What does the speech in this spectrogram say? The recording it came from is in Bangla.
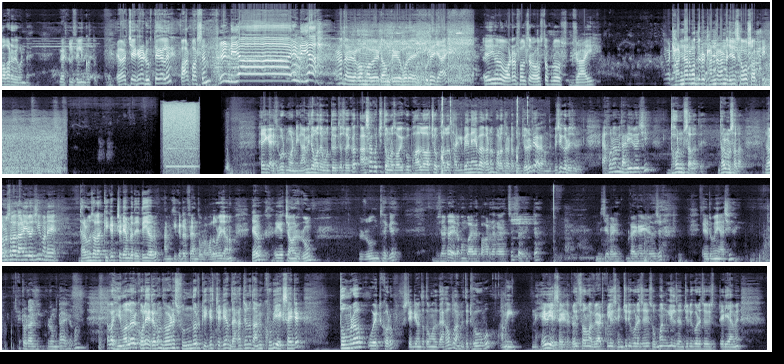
কভারের ওখানটা বিরাট কোহলি ফিলিং করতো। এবার হচ্ছে এখানে ঢুকতে গেলে পার পার্সন ইন্ডিয়া ইন্ডিয়া! কেন তার এরকমভাবে ডঙ্কির ওপরে উঠে যায়। এই হলো ওয়াটারফলসের অবস্থা পুরো ড্রাই এবার ঠান্ডার মধ্যে একটু ঠান্ডা ঠান্ডা জিনিস খাব সবটি। হেই গাইজ গুড মর্নিং আমি তোমাদের মধ্যবিত্ত সৈকত। আশা করছি তোমরা সবাই খুব ভালো আছো ভালো থাকবে না বা কেন? ভালো থাকাটা খুব জরুরি আর এখন তো বেশি করে জরুরি। এখন আমি দাঁড়িয়ে রয়েছি ধর্মশালাতে। ধর্মশালা। ধর্মশালা দাঁড়িয়ে রয়েছি মানে ধর্মশালা ক্রিকেট স্টেডিয়ামটা যেতেই হবে। আমি ক্রিকেটের ফ্যান তোমরা ভালো করে জানো। যাই হোক, এই হচ্ছে আমার রুম রুম থেকে বিষয়টা এরকম বাইরে পাহাড় দেখা যাচ্ছে, চারিদিকটা। নিচে গাড়ি গাড়ি গাড়ি রয়েছে। এই রুমেই আছি টোটাল রুমটা এরকম। তারপর হিমালয়ের কোলে এরকম ধরনের সুন্দর ক্রিকেট স্টেডিয়াম দেখার জন্য তো আমি খুবই এক্সাইটেড তোমরাও ওয়েট করো স্টেডিয়াম তো তোমাদের দেখাবো, আমি তো ঢুকবো, আমি মানে heavy excited Rohit Sharma, Virat Kohli century করেছে, শুভমান গিল সেঞ্চুরি করেছে ওই স্টেডিয়ামে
